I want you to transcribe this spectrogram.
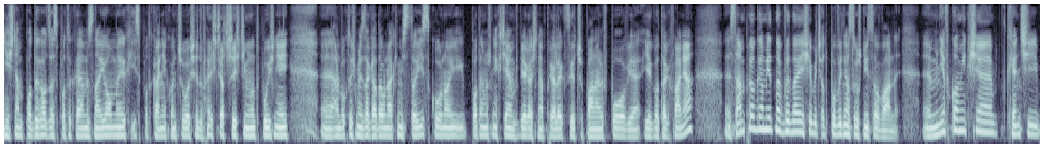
Gdzieś tam po drodze spotykałem znajomych i spotkanie kończyło się 20-30 minut później, y, albo ktoś mnie zagadał na jakimś stoisku, no i potem już nie chciałem wybierać na prelekcję czy panel w połowie jego trwania. Y, sam program jednak wydaje się być odpowiednio zróżnicowany. Mnie w komiksie kręci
